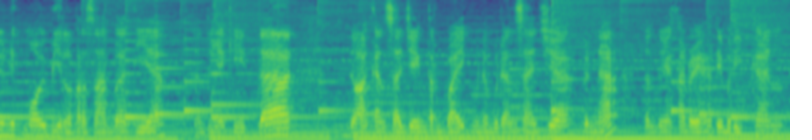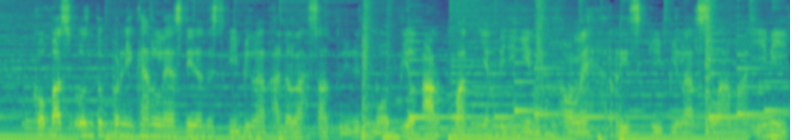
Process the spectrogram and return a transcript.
unit mobil persahabat ya. Tentunya kita doakan saja yang terbaik mudah-mudahan saja benar. Tentunya kado yang diberikan Kobas untuk pernikahan Lesti dan Rizky Bilar adalah satu unit mobil Alphard yang diinginkan oleh Rizky Bilar selama ini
